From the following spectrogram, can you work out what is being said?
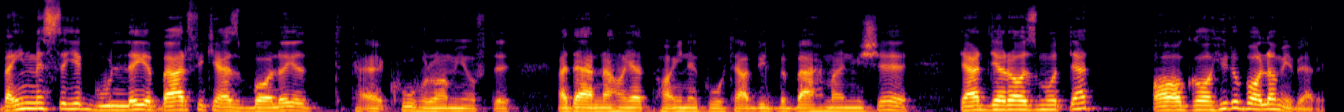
و این مثل یه گوله برفی که از بالای کوه را میفته و در نهایت پایین کوه تبدیل به بهمن میشه در دراز مدت آگاهی رو بالا می‌بره.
